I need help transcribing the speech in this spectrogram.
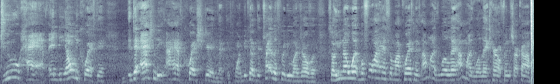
do have, and the only question actually, I have questions at this point because the trailer's pretty much over. So you know what? Before I answer my questions, I might as well let I might as well let Carol finish her combo.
